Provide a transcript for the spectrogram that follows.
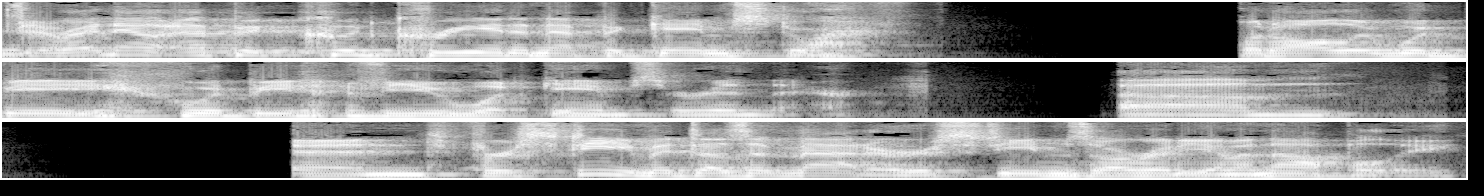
So Yeah. right now, Epic could create an Epic Game Store, but all it would be would be to view what games are in there. Um, and for Steam, it doesn't matter. Steam's already a monopoly,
